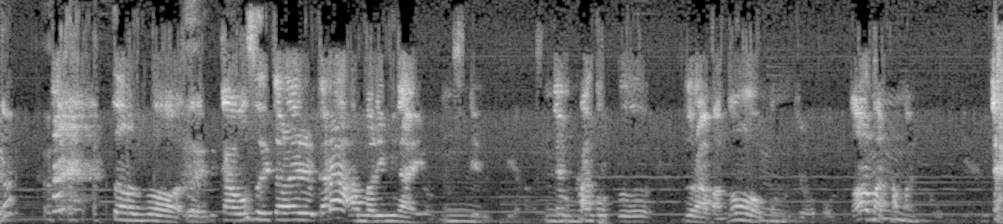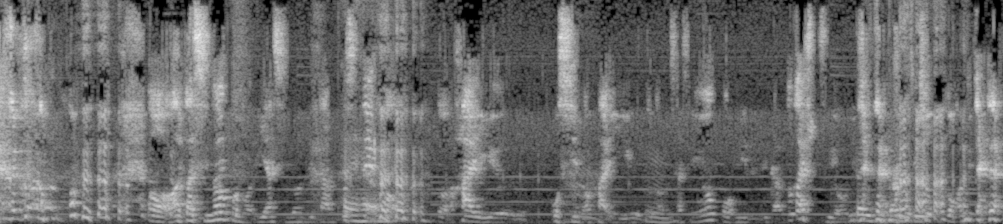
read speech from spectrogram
う。そうそう。時間を吸い取られるから、あんまり見ないようにしてるっていう話。うんでも、韓国ドラマのこの情報とかは、まあ、たまにこう見てるみたいな。私のこの癒しの時間として、はいはいこう俳優、推しの俳優とかの写真をこう見る時間とか必要みたいな。大事大事。ちょっと、みたいな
